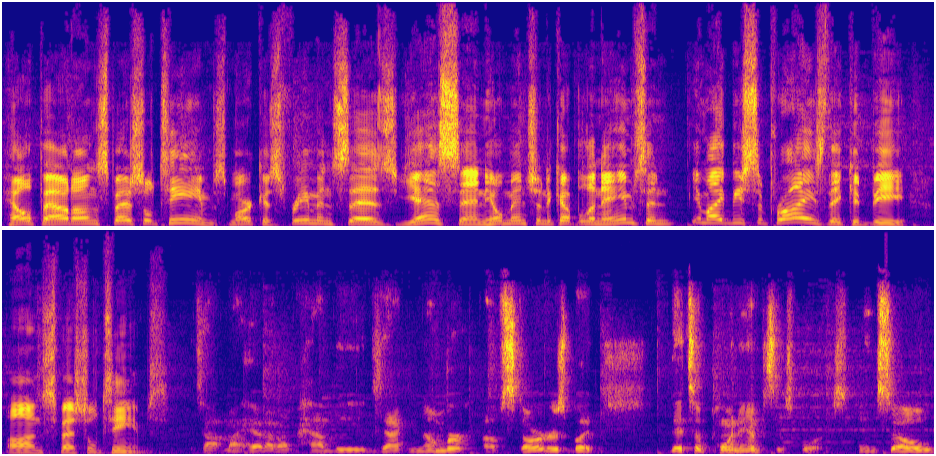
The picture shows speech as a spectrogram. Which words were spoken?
help out on special teams? Marcus Freeman says yes, and he'll mention a couple of names, and you might be surprised they could be on special teams. Top of my head, I don't have the exact number of starters, but it's a point of emphasis for us. And so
